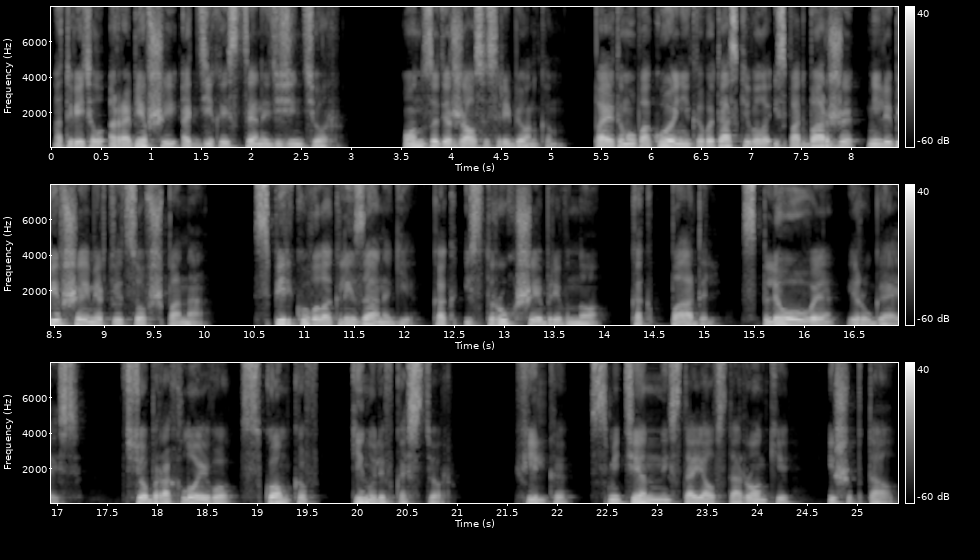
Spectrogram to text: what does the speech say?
ответил оробевший от дикой сцены дизентер. Он задержался с ребенком, поэтому покойника вытаскивала из-под баржи нелюбившая мертвецов шпана. Спирьку волокли за ноги, как иструхшее бревно, как падаль, сплевывая и ругаясь. Все барахло его, скомков, кинули в костер. Филька, сметенный, стоял в сторонке и шептал.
